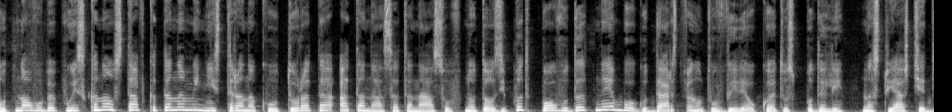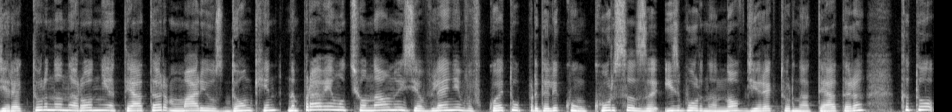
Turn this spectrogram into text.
Отново бе поискана оставката на министра на културата Атанас Атанасов, но този път поводът не е благодарственото видео, което сподели. Настоящият директор на Народния театър Мариус Донкин направи емоционално изявление, в което определи конкурса за избор на нов директор на театъра като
